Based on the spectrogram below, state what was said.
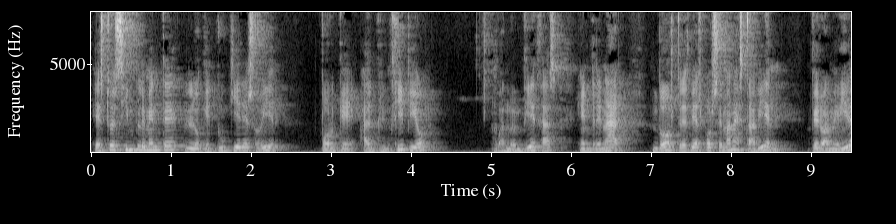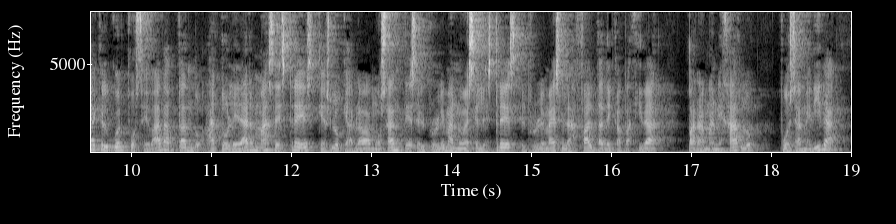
Esto es simplemente lo que tú quieres oír. Porque al principio, cuando empiezas, entrenar dos, tres días por semana está bien. Pero a medida que el cuerpo se va adaptando a tolerar más estrés, que es lo que hablábamos antes, el problema no es el estrés, el problema es la falta de capacidad para manejarlo, pues a medida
